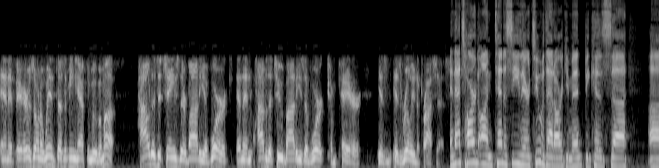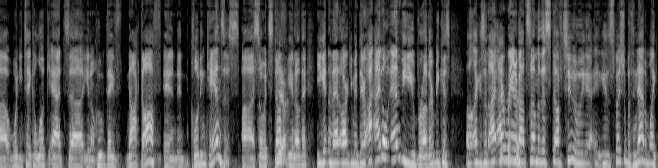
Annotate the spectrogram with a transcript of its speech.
and if Arizona wins, doesn't mean you have to move them up. How does it change their body of work, and then how do the two bodies of work compare? Is is really the process. And that's hard on Tennessee there too with that argument because uh, uh, when you take a look at uh, you know who they've knocked off, and including Kansas, uh, so it's tough. Yeah. You know that you get into that argument there. I, I don't envy you, brother, because. uh, Like I said, I, I ran about some of this stuff too, especially with net. I'm like,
